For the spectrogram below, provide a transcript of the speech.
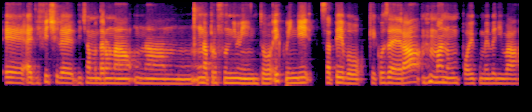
eh, è difficile diciamo dare una, una, un approfondimento e quindi sapevo che cos'era, ma non poi come, veniva,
